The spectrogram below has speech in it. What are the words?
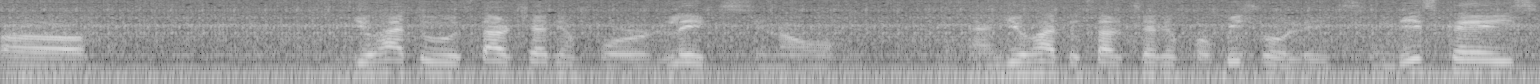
uh, you have to start checking for leaks you know and you have to start checking for visual leaks. In this case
